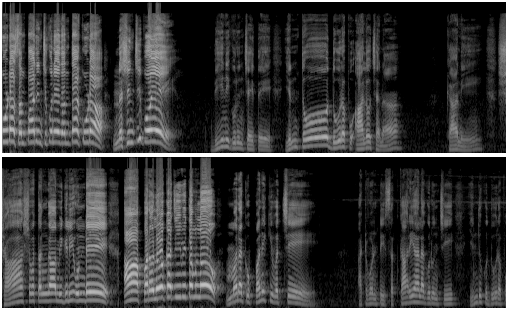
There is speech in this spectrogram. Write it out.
కూడా సంపాదించుకునేదంతా కూడా నశించిపోయే. దీని గురించి అయితే ఎంతో దూరపు ఆలోచన. కానీ శాశ్వతంగా మిగిలి ఉండే ఆ పరలోక జీవితంలో మనకు పనికి వచ్చే అటువంటి సత్కార్యాల గురించి ఎందుకు దూరపు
